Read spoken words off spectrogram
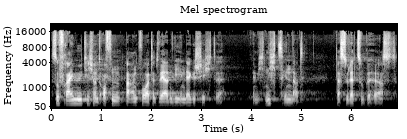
so freimütig und offen beantwortet werden wie in der Geschichte. Nämlich nichts hindert, dass du dazugehörst.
